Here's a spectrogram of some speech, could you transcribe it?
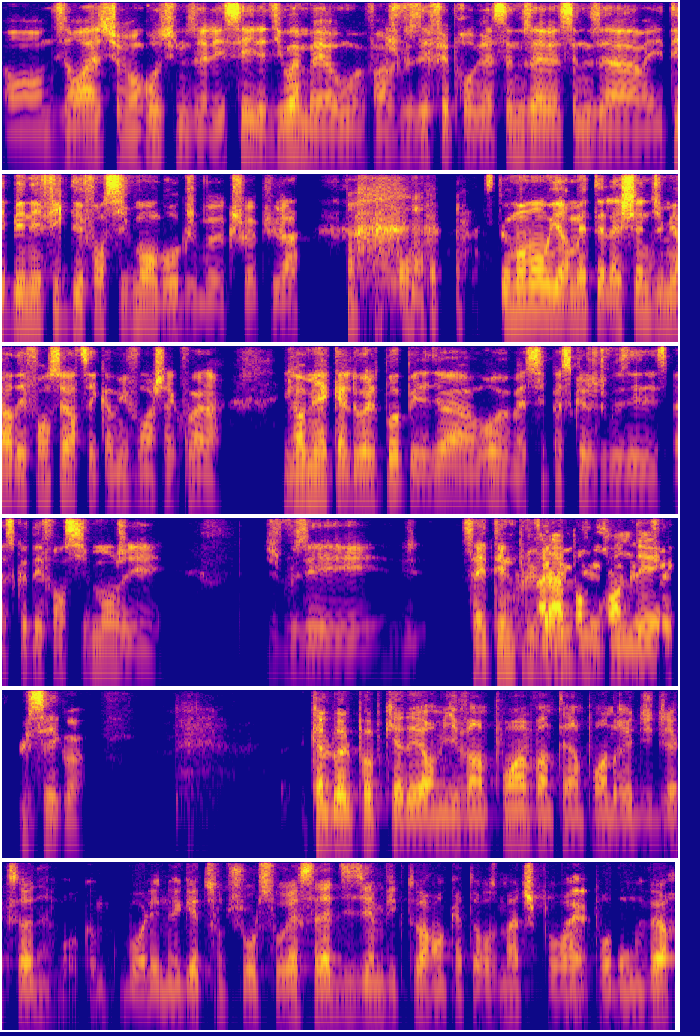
en disant en gros tu nous as laissé. Il a dit ouais mais enfin je vous ai fait progresser, ça nous a, ça nous a été bénéfique défensivement en gros que je ne sois plus là. C'était au moment où il remettait la chaîne du meilleur défenseur, c'est comme ils font à chaque fois là. Il a remis à Caldwell Pop et il a dit ouais, en gros bah, c'est parce que je vous ai, c'est parce que défensivement j'ai, je vous ai, ça a été une plus-value pour prendre des... quoi. Caldwell Pop qui a d'ailleurs mis 20 points, 21 points de Reggie Jackson. Bon, comme, bon, les Nuggets sont toujours le sourire. C'est la dixième victoire en 14 matchs pour, euh, pour Denver.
